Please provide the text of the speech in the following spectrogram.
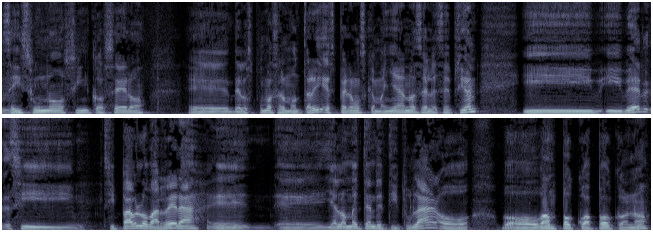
6-1, 5-0 eh, de los Pumas al Monterrey. Esperemos que mañana no sea la excepción. Y, y ver si, si Pablo Barrera eh, eh, ya lo meten de titular o, o van poco a poco, ¿no?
